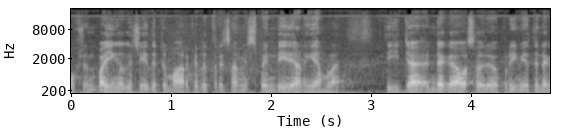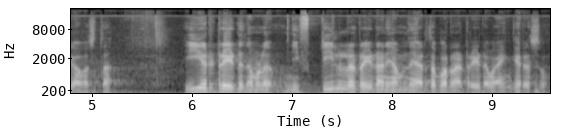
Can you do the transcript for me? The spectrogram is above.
ഓപ്ഷൻ ബൈങ് ഒക്കെ ചെയ്തിട്ട് മാർക്കറ്റ് ഇത്രയും സമയം സ്പെൻഡ് ചെയ്യുകയാണെങ്കിൽ നമ്മളെ തീറ്റന്റെ ഒക്കെ അവസ്ഥ ഒരു പ്രീമിയത്തിന്റെ ഒക്കെ അവസ്ഥ ഈ ഒരു ട്രേഡ് നമ്മൾ നിഫ്റ്റിയിലുള്ള ട്രേഡാണ് ഞാൻ നേരത്തെ പറഞ്ഞ ട്രേഡ് ഭയങ്കര രസം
